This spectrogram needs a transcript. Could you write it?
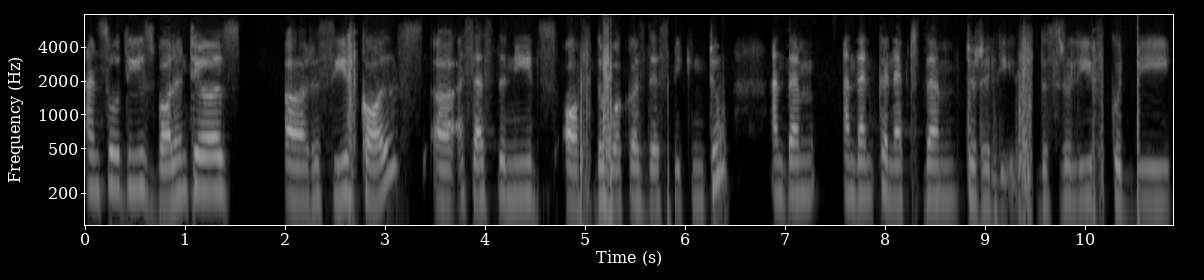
And so these volunteers uh, receive calls uh, assess the needs of the workers they're speaking to and then and then connect them to relief. This relief could be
